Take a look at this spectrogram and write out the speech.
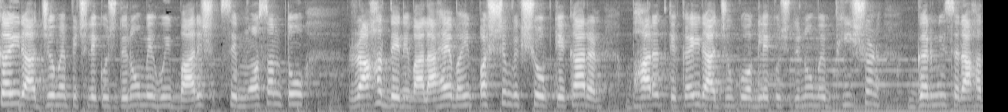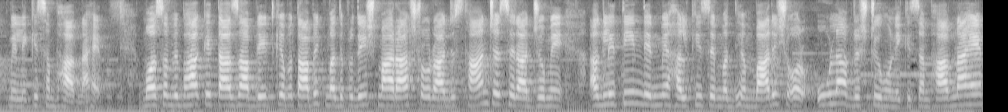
कई राज्यों में पिछले कुछ दिनों में हुई बारिश से मौसम तो राहत देने वाला है। वहीं पश्चिम विक्षोभ के कारण भारत के कई राज्यों को अगले कुछ दिनों में भीषण गर्मी से राहत मिलने की संभावना है। मौसम विभाग के ताज़ा अपडेट के मुताबिक मध्य प्रदेश महाराष्ट्र और राजस्थान जैसे राज्यों में अगले तीन दिन में हल्की से मध्यम बारिश और ओलावृष्टि होने की संभावना है।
